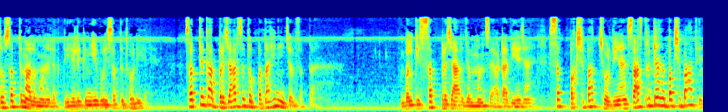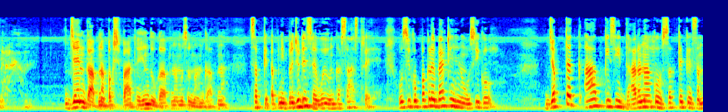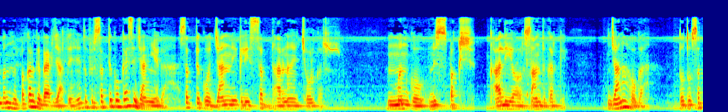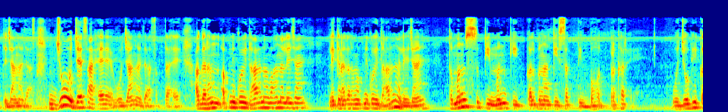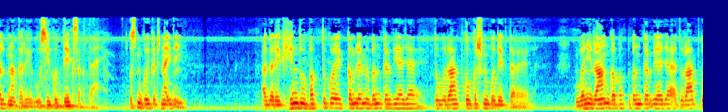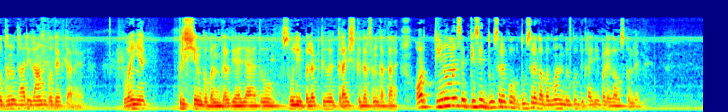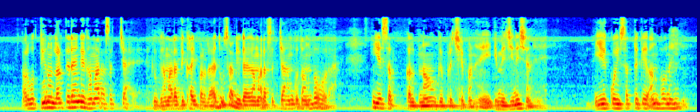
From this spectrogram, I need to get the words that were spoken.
तो सत्य मालूम होने लगती है, लेकिन ये कोई सत्य थोड़ी है। सत्य का प्रचार से तो पता ही नहीं चल सकता। बल्कि सब प्रचार जब मन से हटा दिए जाएँ, सब पक्षपात छोड़ दिए जाएँ, शास्त्र क्या है? पक्षपात है। जैन का अपना पक्षपात है हिंदू का अपना मुसलमान का अपना। सबके अपनी प्रिजुडिस है वही उनका शास्त्र है। उसी को पकड़े बैठे हैं उसी को जब तक आप किसी धारणा को सत्य के संबंध में पकड़ के बैठ जाते हैं तो फिर सत्य को कैसे जानिएगा? सत्य को जानने के लिए सब धारणाएँ छोड़कर मन को निष्पक्ष खाली और शांत करके। जाना होगा तो तो सत्य जाना जा जो जैसा है, वो जाना जा सकता है। अगर हम अपनी कोई धारणा वहाँ ले जाएँ, लेकिन अगर हम अपनी कोई धारणा ले जाएँ तो मनुष्य की मन की कल्पना की शक्ति बहुत प्रखर है। वो जो भी कल्पना करे, उसी को देख सकता है। उसमें कोई कठिनाई नहीं। अगर एक हिंदू भक्त को एक कमरे में बंद कर दिया जाए तो वो रात को कृष्ण को देखता रहेगा। वहीं राम का भक्त बंद कर दिया जाए तो रात को धनुधारी राम को देखता रहेगा। वहीं एक क्रिश्चियन को बंद कर दिया जाए तो सूली पलट के हुए क्राइस्ट के दर्शन करता रहे। और तीनों में से किसी दूसरे को, दूसरे का भगवान बिल्कुल दिखाई नहीं पड़ेगा उस कमरे में। और वो तीनों लड़ते रहेंगे कि हमारा सच्चा है, क्योंकि हमारा दिखाई पड़ रहा है। दूसरा भी कहेगा, हमारा सच्चा हमको तो अनुभव हो रहा है। ये सब कल्पनाओं के प्रक्षेपण है इमेजिनेशन है। ये कोई सत्य के अनुभव नहीं है।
